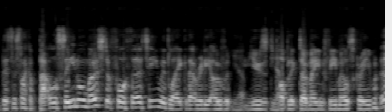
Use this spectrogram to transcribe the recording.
there's this like a battle scene almost at 4:30 with like that really overused Yep. public domain female scream.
